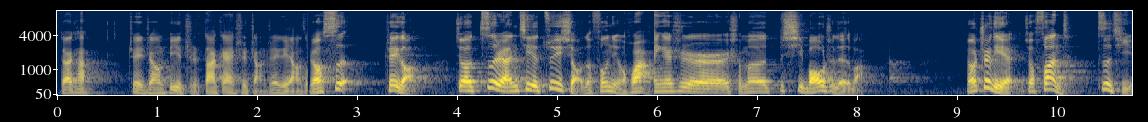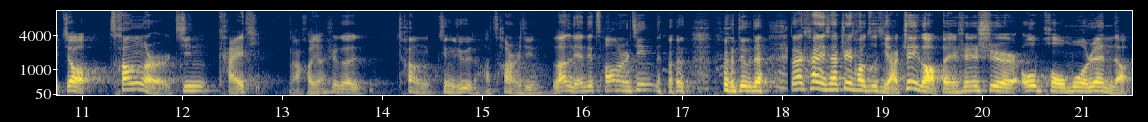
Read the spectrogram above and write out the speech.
大家看这张壁纸大概是长这个样子。然后四这个叫自然界最小的风景画，应该是什么细胞之类的吧？然后这里叫 font 字体，叫苍耳金楷体啊，好像是个唱京剧的啊，苍耳金，蓝莲的苍耳金，对不对？大家看一下这套字体啊，这个本身是 OPPO 默认的，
